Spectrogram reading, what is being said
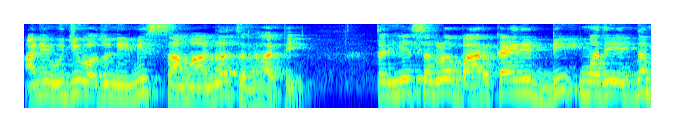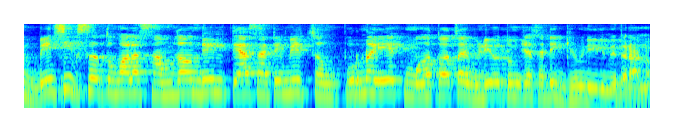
आणि उजवी बाजू नेहमी समानच राहते. तर हे सगळं बारकाईने डीपमध्ये एकदम बेसिकसं तुम्हाला समजावून देईल. त्यासाठी मी संपूर्ण एक महत्त्वाचा व्हिडिओ तुमच्यासाठी घेऊन येईल मित्रांनो.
